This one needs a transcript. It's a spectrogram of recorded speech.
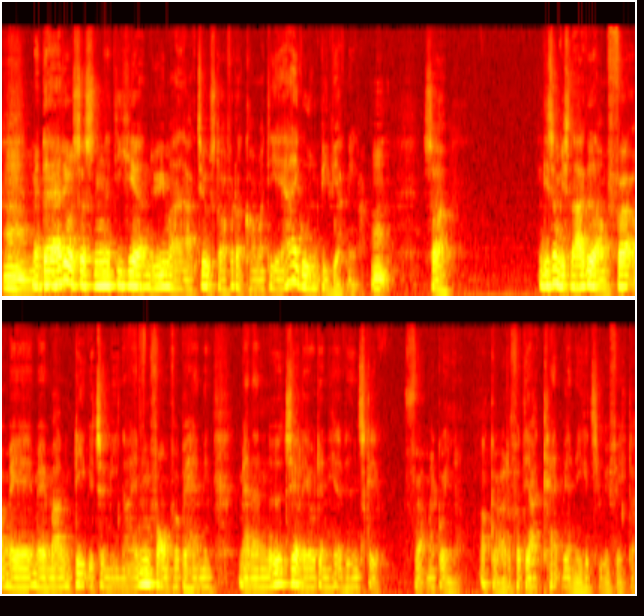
Mm. Men der er det jo så sådan, at de her nye, meget aktive stoffer, der kommer, de er ikke uden bivirkninger. Mm. Så ligesom vi snakkede om før med, med mange D-vitaminer og anden form for behandling, man er nødt til at lave den her videnskab, før man går ind og gør det, for der kan være negative effekter.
